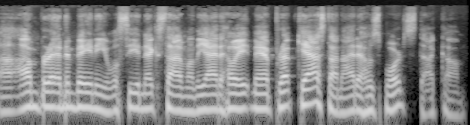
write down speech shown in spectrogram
uh, I'm Brandon Baney. We'll see you next time on the Idaho 8 Man Prepcast on idahosports.com.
